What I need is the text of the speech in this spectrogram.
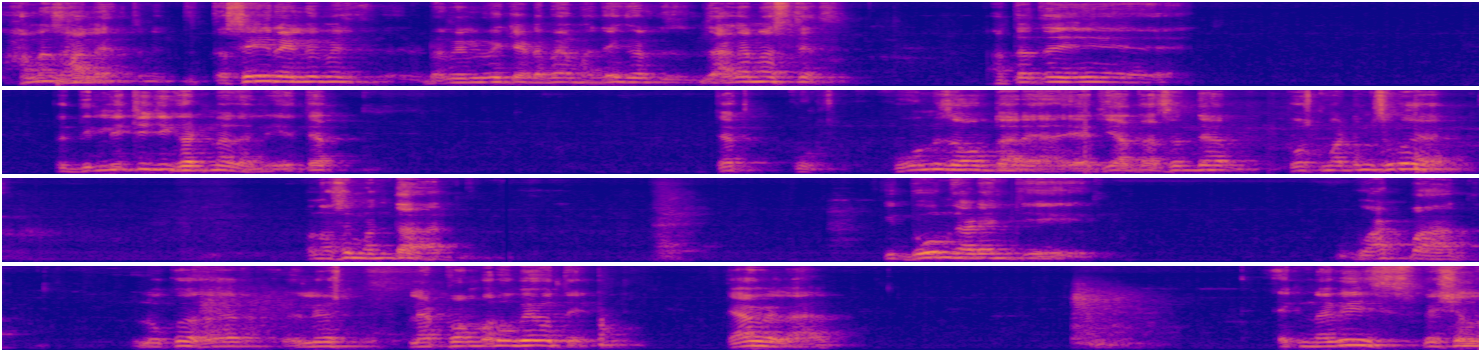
हालच हाल तुम्ही तसेही रेल्वे म्हणजे, रेल्वेच्या डब्यामध्ये जागा नसतेच. आता ते दिल्लीची जी घटना झाली त्यात त्यात कोण जबाबदार आहे? याची आता सध्या पोस्टमॉर्टम सुरू आहे. पण असं म्हणतात की दोन गाड्यांची वाट पाहत लोक रेल्वे प्लॅटफॉर्मवर उभे होते. त्यावेळेला एक नवी स्पेशल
